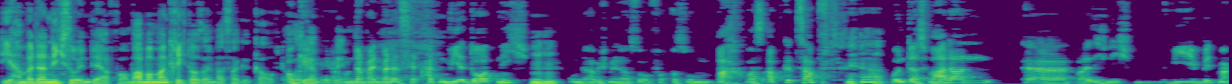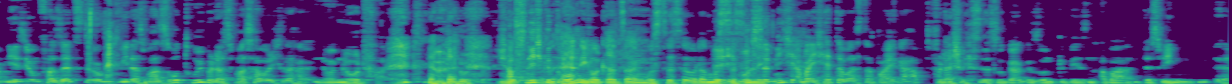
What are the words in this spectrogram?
die haben wir da nicht so in der Form. Aber man kriegt auch sein Wasser gekauft. Also okay, kein Problem. Ja. Und dabei, weil das hatten wir dort nicht. Mhm. Und da habe ich mir noch so aus so einem Bach was abgezapft. Ja. Und das war dann äh, weiß ich nicht, wie mit Magnesium versetzt irgendwie. Das war so trübe, das Wasser, wo ich habe, nur Notfall. Nur Notfall. Ich habe es nicht getrunken. Ich wollte gerade sagen, musstest du oder musstest nee, ich wusste nicht? nicht? aber ich hätte was dabei gehabt. Vielleicht wäre es sogar gesund gewesen. Aber deswegen äh,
